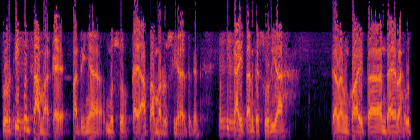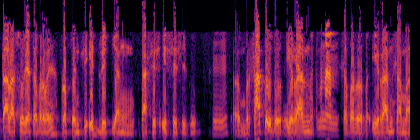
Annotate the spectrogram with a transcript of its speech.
Turki Hmm. pun sama kayak tadinya musuh kayak apa sama Rusia itu kan. Tapi Hmm. kaitan ke Suriah dalam kaitan daerah utara Suriah itu apa namanya? Provinsi Idlib yang basis ISIS itu Hmm. eh, bersatu tuh Iya, Iran sama temenan. siapa apa, Iran sama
